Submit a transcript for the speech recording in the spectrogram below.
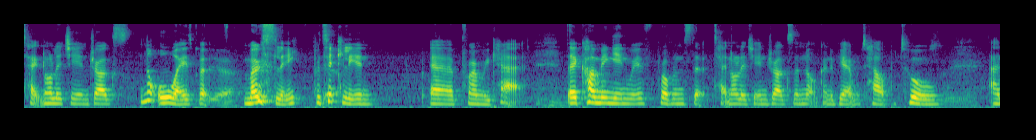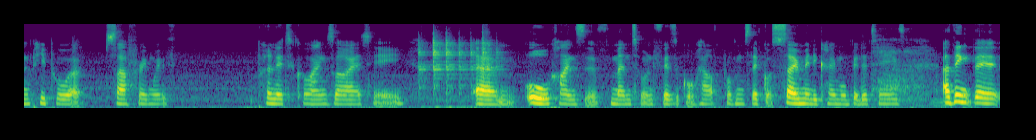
technology and drugs not always but Yeah. mostly particularly in uh, primary care they're coming in with problems that technology and drugs are not going to be able to help at all. And people are suffering with political anxiety um, all kinds of mental and physical health problems. They've got so many comorbidities. I think the,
